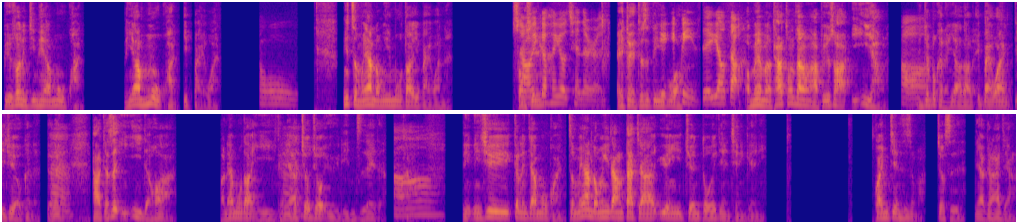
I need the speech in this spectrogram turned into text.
比如说你今天要募款，你要募款一百万哦。你怎么样容易募到一百万呢？找一个很有钱的人。哎，对，这是第一步，一笔直接要到。哦，没有没有，他通常啊，比如说啊，一亿好了，哦，你就不可能要到了。一百万的确有可能，对不对？好，假设一亿的话，啊，你要募到一亿，可能要救救雨林之类的。哦，你你去跟人家募款，怎么样容易让大家愿意捐多一点钱给你？关键是什么？就是你要跟他讲，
